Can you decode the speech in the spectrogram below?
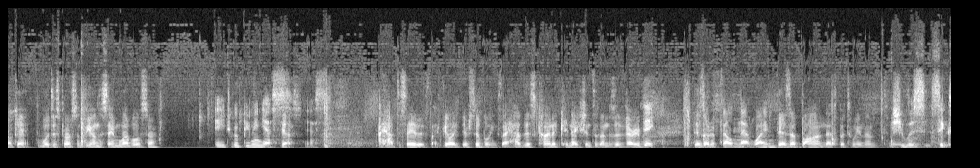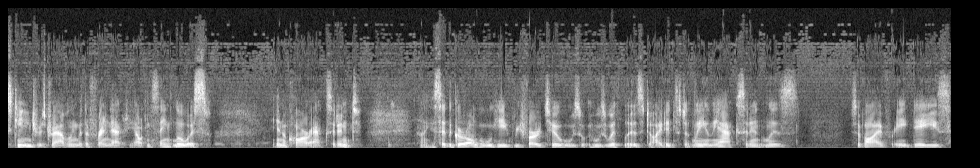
Okay. Would this person be on the same level as her? Age group, you mean? Yes. Yes. Yes. I have to say this. I feel like they're siblings. I have this kind of connection to them. There's a very They there's could a have felt that way. Mm-hmm. there's a bond that's between them. To me. She was 16. She was traveling with a friend actually out in St. Louis in a car accident. Like I said, the girl who he referred to, who was, who was with Liz, died instantly in the accident. Liz survived for eight days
